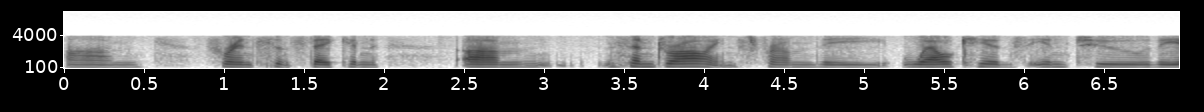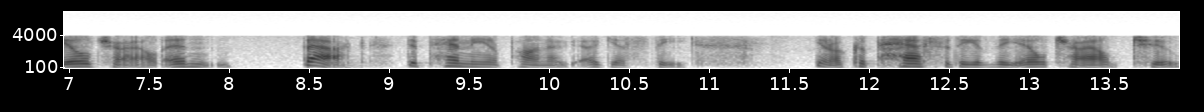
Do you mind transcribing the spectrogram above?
Um, for instance, they can um, send drawings from the well kids into the ill child and back, depending upon, I guess, the you know capacity of the ill child to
